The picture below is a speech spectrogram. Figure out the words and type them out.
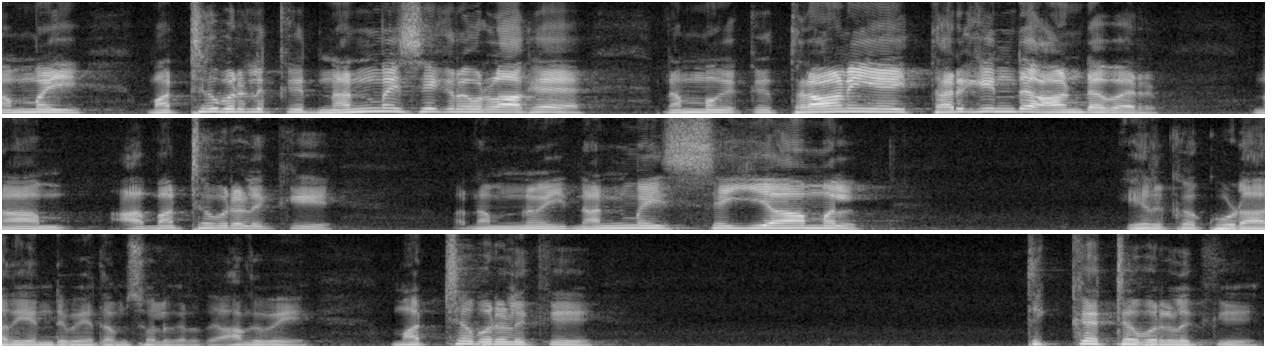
நம்மை மற்றவர்களுக்கு நன்மை செய்கிறவர்களாக நமக்கு திராணியை தருகின்ற ஆண்டவர் நாம் மற்றவர்களுக்கு நம்மை நன்மை செய்யாமல் இருக்கக்கூடாது என்று வேதம் சொல்கிறது. ஆகவே மற்றவர்களுக்கு திக்கற்றவர்களுக்கு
